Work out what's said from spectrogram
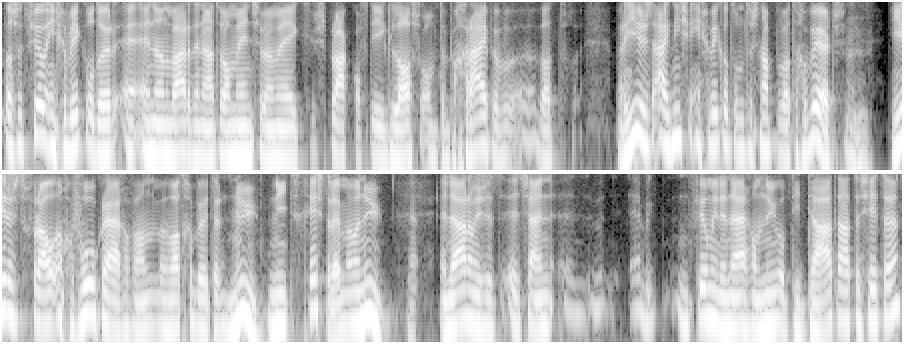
was het veel ingewikkelder en, en, dan waren er inderdaad wel mensen waarmee ik sprak of die ik las om te begrijpen wat. Maar hier is het eigenlijk niet zo ingewikkeld om te snappen wat er gebeurt. Mhm. Hier is het vooral een gevoel krijgen van wat gebeurt er nu? Niet gisteren, maar nu. Ja. En daarom is het, het zijn, heb ik veel meer de neiging om nu op die data te zitten,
